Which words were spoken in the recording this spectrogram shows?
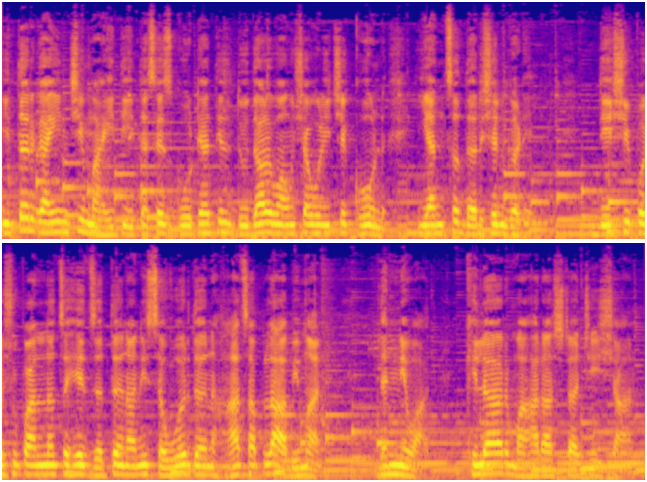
इतर गायींची माहिती तसेच गोठ्यातील दुधाळ वंशावळीचे खोंड यांचं दर्शन घडेल. देशी पशुपालनाचं हे जतन आणि संवर्धन हाच आपला अभिमान. धन्यवाद. खिलार महाराष्ट्राची शान.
